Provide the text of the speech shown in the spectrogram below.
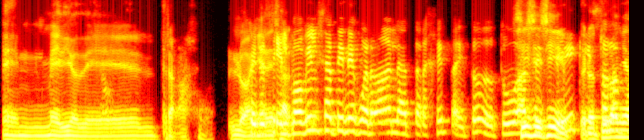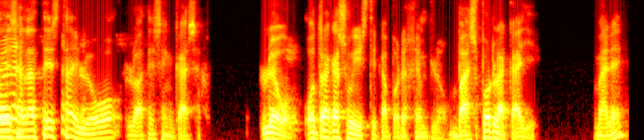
en medio del trabajo. pero si el móvil ya tiene guardada la tarjeta y todo, tú Sí, sí, sí, pero tú lo añades a la cesta y luego lo haces en casa. Luego, otra casuística, por ejemplo, vas por la calle, ¿vale?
